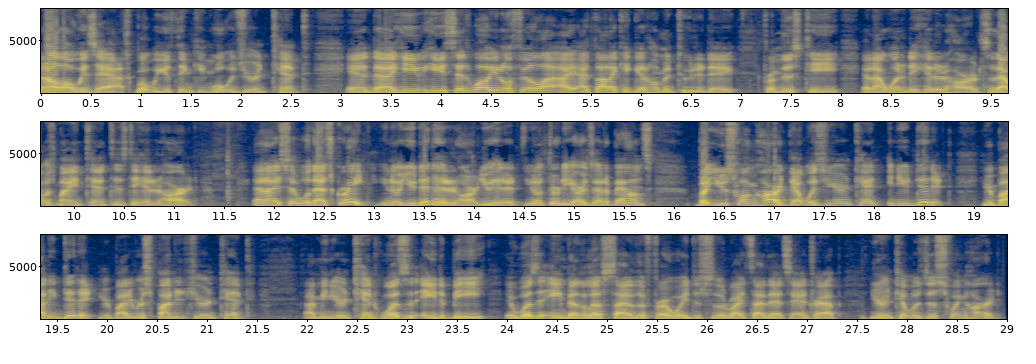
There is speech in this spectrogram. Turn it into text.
And I'll always ask, what were you thinking? What was your intent? And uh, he, he says, well, you know, Phil, I, I thought I could get home in two today from this tee, and I wanted to hit it hard, so that was my intent, is to hit it hard. And I said, well, that's great. You know, you did hit it hard. You hit it, you know, 30 yards out of bounds, but you swung hard. That was your intent, and you did it. Your body did it. Your body responded to your intent. I mean, your intent wasn't A to B. It wasn't aimed on the left side of the fairway, just to the right side of that sand trap. Your intent was just swing hard.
